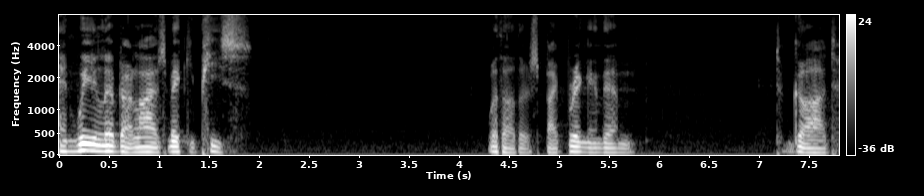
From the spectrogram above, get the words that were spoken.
And we lived our lives making peace with others by bringing them to God,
